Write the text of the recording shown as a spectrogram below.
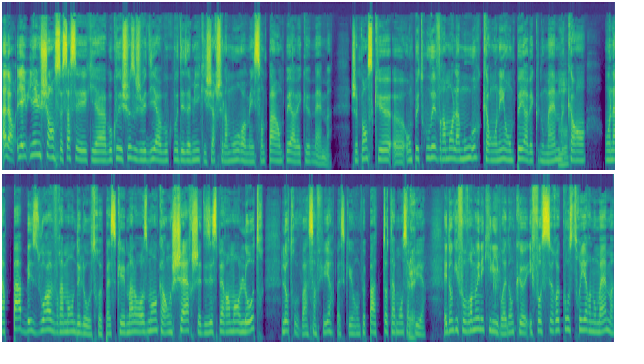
Alors, il y, a- il y a eu chance. Ça, c'est qu'il y a beaucoup de choses que je vais dire, beaucoup des amis qui cherchent l'amour, mais ils sont pas en paix avec eux-mêmes. Je pense que euh, on peut trouver vraiment l'amour quand on est en paix avec nous-mêmes, Mhm. quand on n'a pas besoin vraiment de l'autre. Parce que malheureusement, quand on cherche désespérément l'autre, l'autre va s'enfuir parce qu'on ne peut pas totalement s'enfuir. Et donc, il faut vraiment un équilibre. Et donc, euh, il faut se reconstruire nous-mêmes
